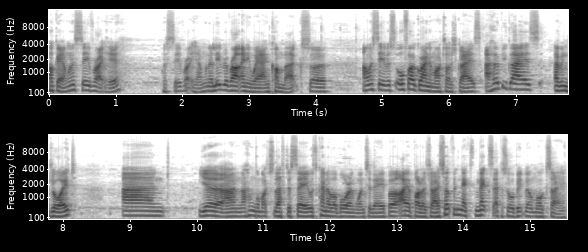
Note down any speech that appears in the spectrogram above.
Okay, I'm going to save right here. I'm going to save right here. I'm going to leave the route anyway and come back. So, I'm going to save this all for a grinding montage, guys. I hope you guys have enjoyed. And, yeah, and I haven't got much left to say. It was kind of a boring one today, but I apologize. Hopefully next next episode will be a bit more exciting.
